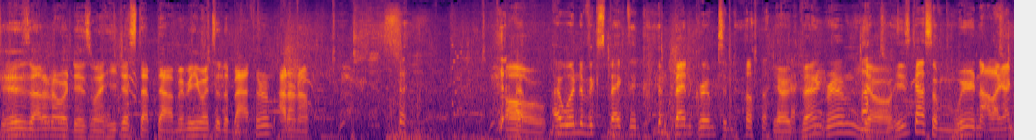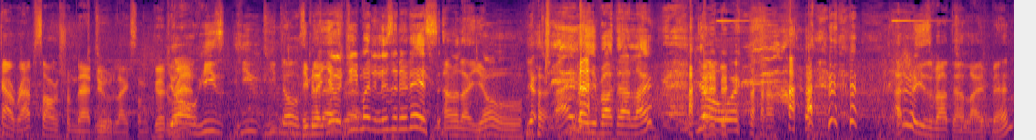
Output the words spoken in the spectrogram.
Diz, I don't know where Diz went. He just stepped out. Maybe he went to the bathroom. I don't know. oh, I wouldn't have expected Ben Grimm to know. yo, Ben Grimm, yo, he's got some weird. Like I got rap songs from that dude, like some good Yo, rap. he's he he knows. He'd be like, yo, G. Money, listen to this. I was like, yo, Yo. I know you about that life. Yo, I didn't know he was about that life, man.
